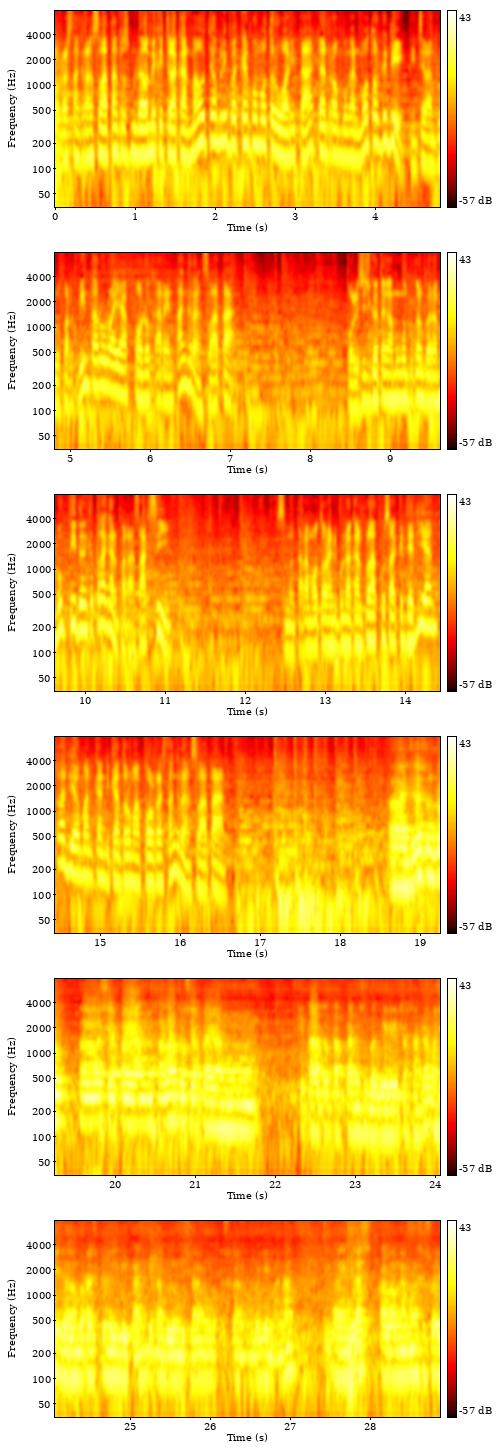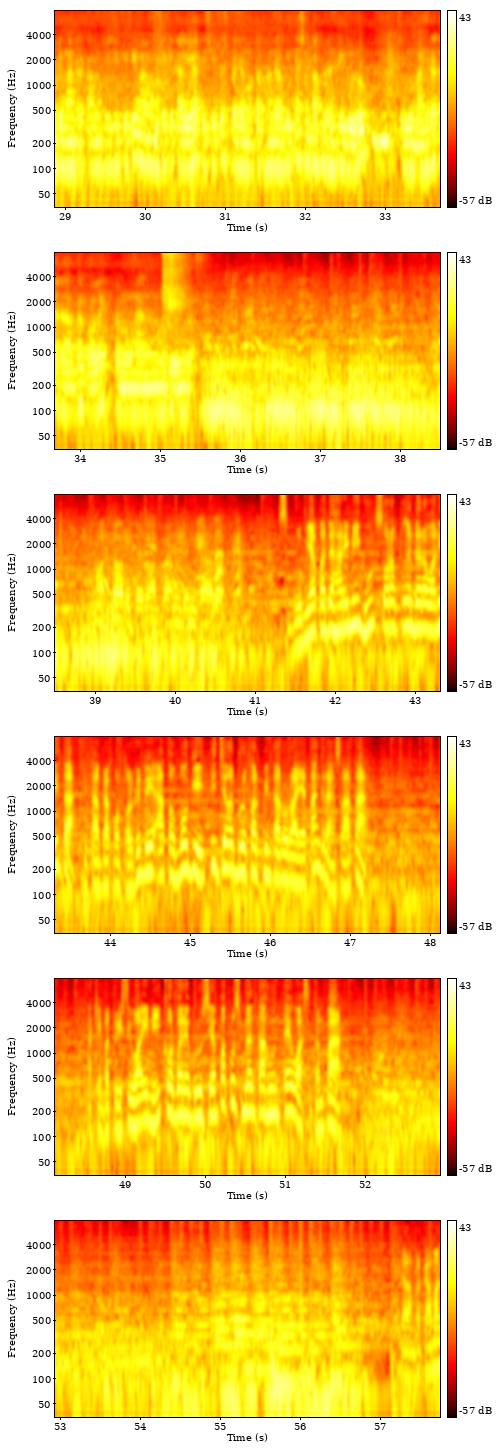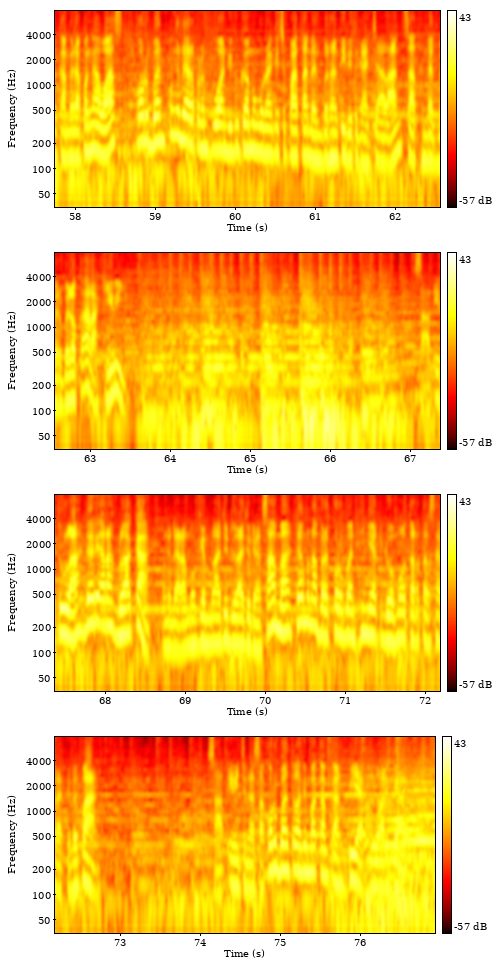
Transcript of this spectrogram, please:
Polres Tangerang Selatan terus mendalami kecelakaan maut yang melibatkan pemotor wanita dan rombongan motor gede di Jalan Boulevard Bintaro Raya, Pondok Aren, Tangerang Selatan. Polisi juga tengah mengumpulkan barang bukti dan keterangan para saksi. Sementara motor yang digunakan pelaku saat kejadian telah diamankan di kantor Mapolres Tangerang Selatan. Uh, jelas untuk uh, siapa yang salah atau siapa yang kita tetapkan sebagai tersangka masih dalam proses penyelidikan kita belum bisa memutuskan bagaimana uh, yang jelas kalau memang sesuai dengan rekaman CCTV memang bisa kita lihat di situ sepeda motor Honda Beat-nya sempat berhenti dulu sebelum akhirnya tertabrak oleh rombongan mobil ini motor Jagoan Bintaro. Sebelumnya pada hari Minggu, seorang pengendara wanita ditabrak motor gede atau moge di Jalan Boulevard Bintaro Raya, Tangerang Selatan. Akibat peristiwa ini, korban yang berusia 49 tahun tewas di tempat. Dalam rekaman kamera pengawas, korban pengendara perempuan diduga mengurangi kecepatan dan berhenti di tengah jalan saat hendak berbelok ke arah kiri. Saat itulah dari arah belakang, pengendara moge melaju di lajur yang sama dan menabrak korban hingga kedua motor terseret ke depan. Saat ini jenazah korban telah dimakamkan pihak keluarga.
